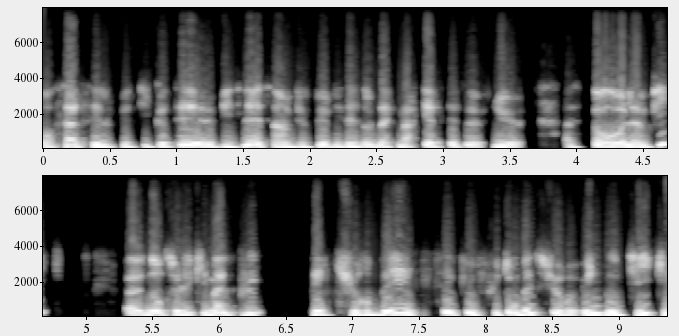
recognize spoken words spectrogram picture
Bon, ça, c'est le petit côté business, hein, vu que le business de black market est devenu un sport olympique. non, celui qui m'a le plus perturbé, c'est que je suis tombé sur une boutique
